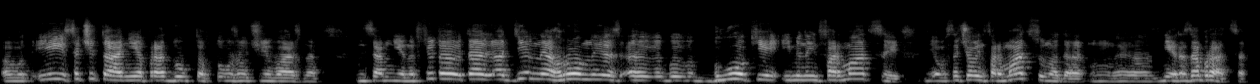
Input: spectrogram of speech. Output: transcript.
Вот. И сочетание продуктов тоже очень важно, несомненно. Все это, это отдельные огромные э, блоки именно информации. Сначала информацию надо э, в ней разобраться,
